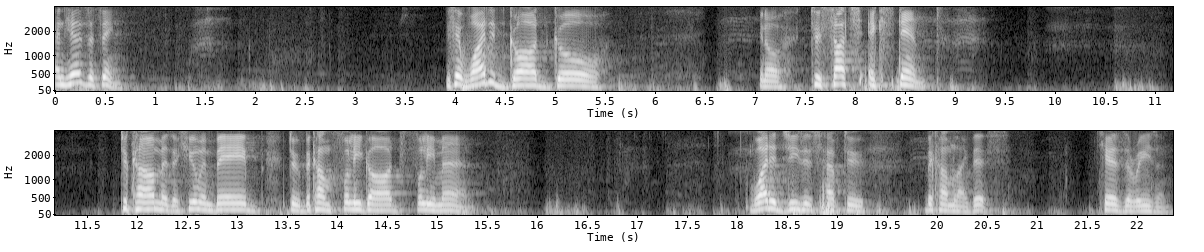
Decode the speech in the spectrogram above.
And here's the thing. You say, why did God go, you know, to such extent to come as a human babe, to become fully God, fully man? Why did Jesus have to become like this? Here's the reason.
